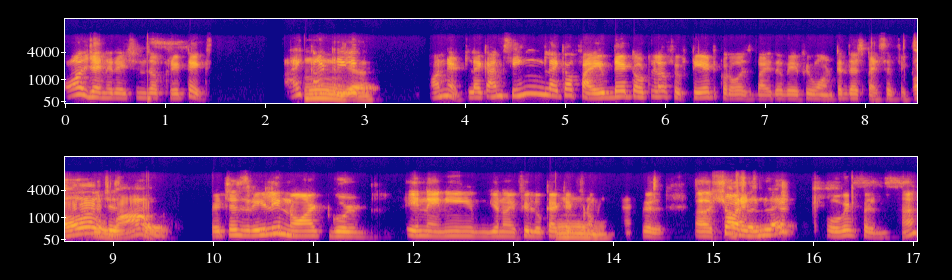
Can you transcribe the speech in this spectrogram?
all generations of critics, I can't mm, really yeah. on it. Like I'm seeing like a five day total of 58 crores, by the way, if you wanted the specifics. Oh which is, wow. Which is really not good in any, you know, if you look at mm. it from hmm. angle. Uh, sure, it's like COVID films, huh?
